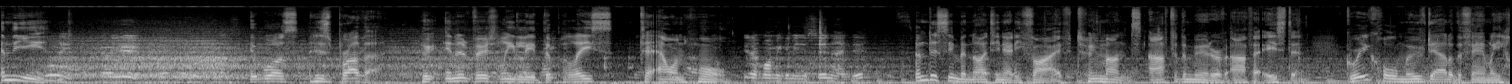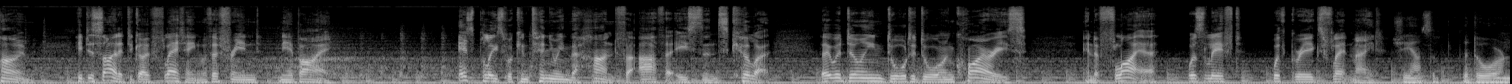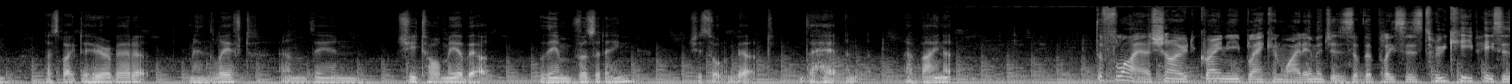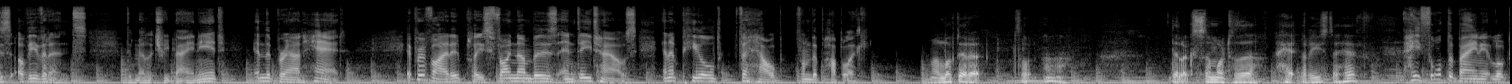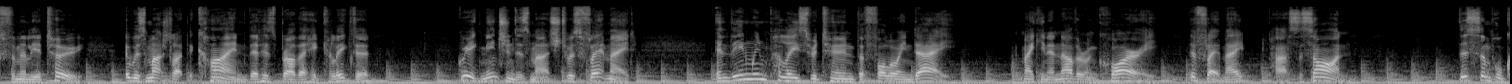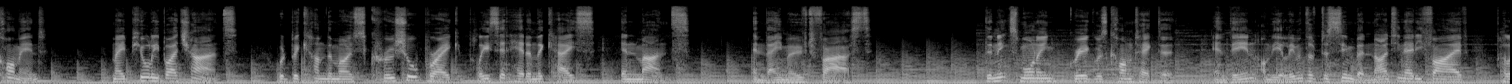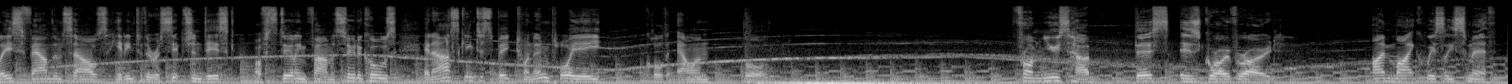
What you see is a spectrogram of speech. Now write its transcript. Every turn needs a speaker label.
Speaker 1: In the end, it was his brother who inadvertently led the police to Alan Hall.
Speaker 2: You don't mind me giving you your surname, do you?
Speaker 1: In December 1985, two months after the murder of Arthur Easton, Greg Hall moved out of the family home. He decided to go flatting with a friend nearby. As police were continuing the hunt for Arthur Easton's killer, they were doing door to door inquiries, and a flyer was left with Greg's flatmate.
Speaker 3: She answered the door and I spoke to her about it and left. And then she told me about them visiting. She's talking about the hat and a bayonet.
Speaker 1: The flyer showed grainy black and white images of the police's two key pieces of evidence the military bayonet and the brown hat. It provided police phone numbers and details and appealed for help from the public.
Speaker 3: When I looked at it, thought, oh, that looks similar to the hat that I used to have.
Speaker 1: He thought the bayonet looked familiar too. It was much like the kind that his brother had collected. Greg mentioned as much to his flatmate. And then, when police returned the following day, making another inquiry, the flatmate passed this on. This simple comment, made purely by chance, would become the most crucial break police had had in the case in months, and they moved fast. The next morning, Greg was contacted, and then on the 11th of December 1985, police found themselves heading to the reception desk of Sterling Pharmaceuticals and asking to speak to an employee called Alan Hall. From Newshub, this is Grove Road. I'm Mike Wesley Smith.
